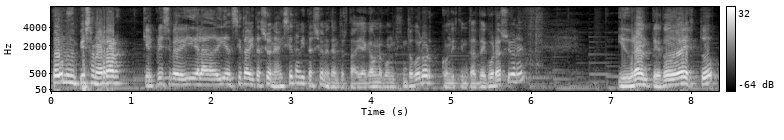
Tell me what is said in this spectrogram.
Poe nos empieza a narrar que el príncipe divide la abadía en siete habitaciones. Hay siete habitaciones dentro de esta abadía, cada una con distinto color, con distintas decoraciones. Y durante todo esto,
